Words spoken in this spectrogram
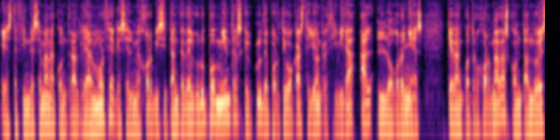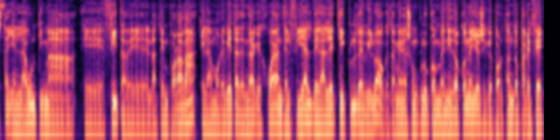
este fin de semana contra el Real Murcia, que es el mejor visitante del grupo, mientras que el Club Deportivo Castellón recibirá al Logroñés. Quedan cuatro jornadas contando esta y en la última eh, cita de la temporada el Amorebieta tendrá que jugar ante el filial del Athletic Club de Bilbao, que también es un club convenido con ellos y que por tanto parece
